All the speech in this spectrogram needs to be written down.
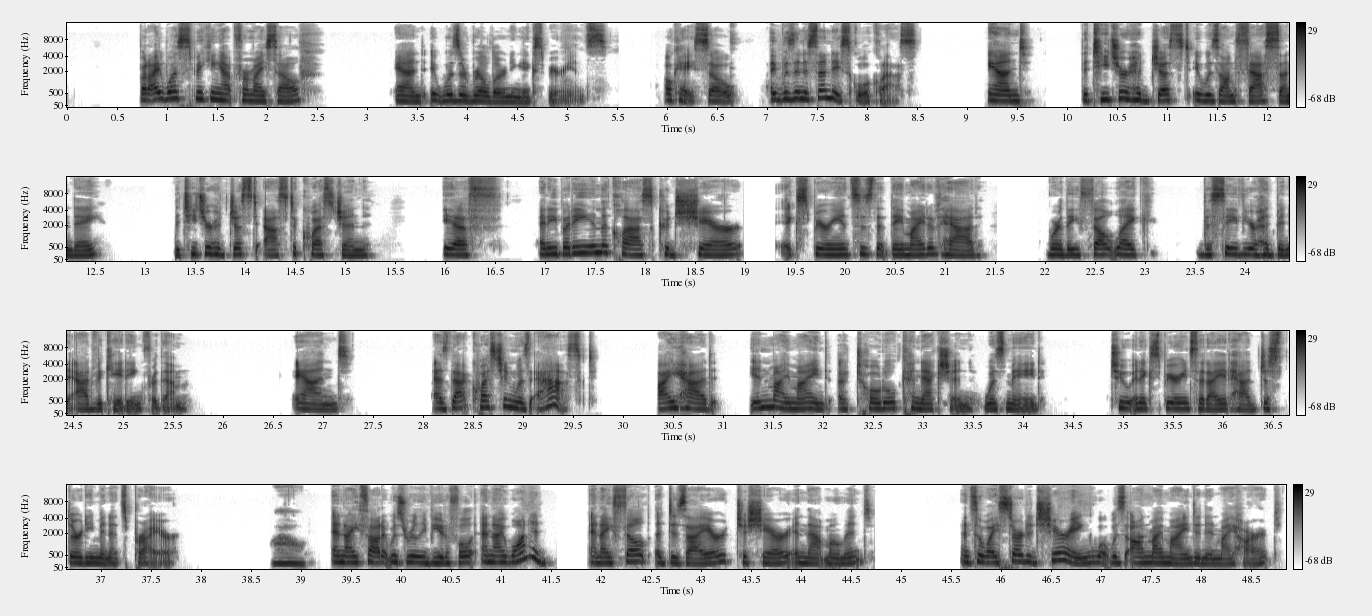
But I was speaking up for myself, and it was a real learning experience. Okay, so it was in a Sunday school class, and the teacher had just, it was on Fast Sunday. The teacher had just asked a question if anybody in the class could share experiences that they might have had where they felt like the Savior had been advocating for them. And as that question was asked, I had in my mind a total connection was made to an experience that I had had just 30 minutes prior. wow. And I thought it was really beautiful. And I wanted, and I felt a desire to share in that moment. And so I started sharing what was on my mind and in my heart.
